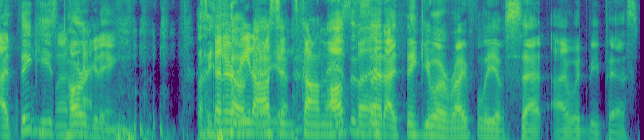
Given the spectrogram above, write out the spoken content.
I think he's Okay. targeting. I was gonna Yeah, read okay, yeah. Austin's comment. Austin but said, "I think you are rightfully upset. I would be pissed."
